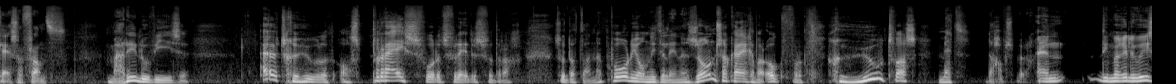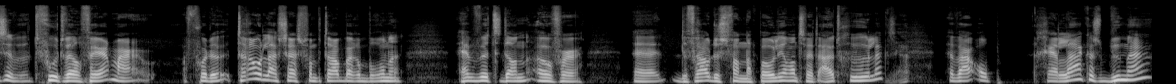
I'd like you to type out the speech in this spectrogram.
keizer Frans, Marie-Louise, uitgehuwelijkd als prijs voor het vredesverdrag. Zodat dan Napoleon niet alleen een zoon zou krijgen, maar ook voor gehuwd was met de Habsburg. En die Marie-Louise, het voert wel ver, maar voor de trouwe luisteraars van Betrouwbare Bronnen hebben we het dan over eh, de vrouw dus van Napoleon, want ze werd uitgehuwelijkt. Eh, Waarop Gerlacus Buma,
